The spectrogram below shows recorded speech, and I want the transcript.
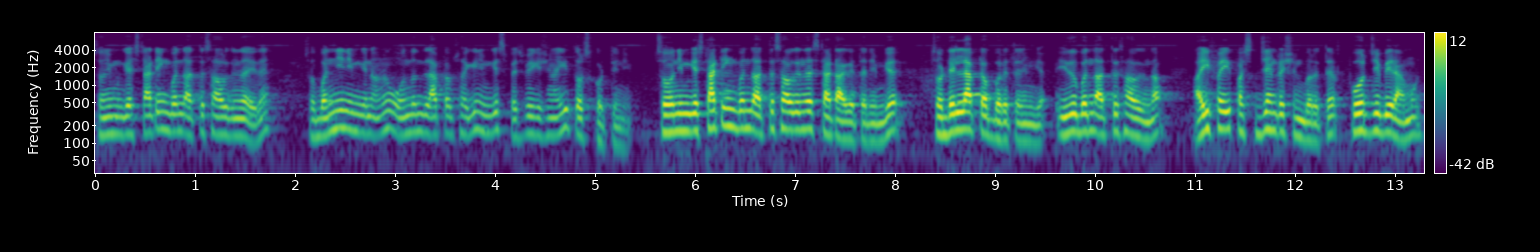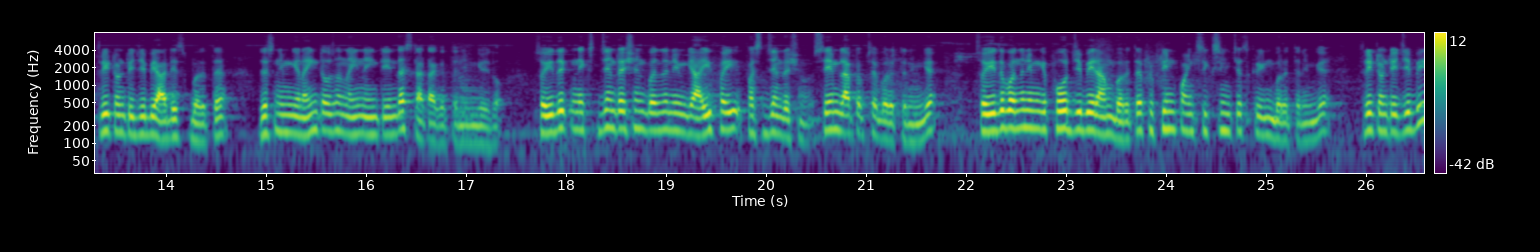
ಸೊ ನಿಮಗೆ ಸ್ಟಾರ್ಟಿಂಗ್ ಬಂದು ಹತ್ತು ಸಾವಿರದಿಂದ ಇದೆ. ಸೊ ಬನ್ನಿ ನಿಮಗೆ ನಾನು ಒಂದೊಂದು ಲ್ಯಾಪ್ಟಾಪ್ಸ್ ಆಗಿ ನಿಮಗೆ ಸ್ಪೆಸಿಫಿಕೇಷನ್ ಆಗಿ ತೋರಿಸ್ಕೊಡ್ತೀನಿ. ಸೊ ನಿಮಗೆ ಸ್ಟಾರ್ಟಿಂಗ್ ಬಂದು ಹತ್ತು ಸಾವಿರದಿಂದ ಸ್ಟಾರ್ಟ್ ಆಗುತ್ತೆ ನಿಮಗೆ. ಸೊ ಡೆಲ್ ಲ್ಯಾಪ್ಟಾಪ್ ಬರುತ್ತೆ ನಿಮಗೆ. ಇದು ಬಂದು ಹತ್ತು ಸಾವಿರದಿಂದ. ಐ ಫೈ ಫಸ್ಟ್ ಜನ್ರೇಷನ್ ಬರುತ್ತೆ four G B RAM three twenty G B hard disk ಬರುತ್ತೆ. ಜಸ್ಟ್ ನಿಮಗೆ ನೈನ್ ತೌಸಂಡ್ ನೈನ್ ನೈಂಟಿಯಿಂದ ಸ್ಟಾರ್ಟ್ ಆಗುತ್ತೆ ನಿಮಗೆ ಇದು. ಸೊ ಇದಕ್ಕೆ ನೆಕ್ಸ್ಟ್ ಜನ್ರೇಷನ್ ಬಂದು ನಿಮಗೆ I five first generation same ಲ್ಯಾಪ್ಟಾಪ್ಸೇ ಬರುತ್ತೆ ನಿಮಗೆ. ಸೊ ಇದು ಬಂದು ನಿಮಗೆ ಫೋರ್ ಜಿ ಬಿ ರ್ಯಾಮ್ ಬರುತ್ತೆ fifteen point six inches screen ಬರುತ್ತೆ ನಿಮಗೆ. Three twenty G B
